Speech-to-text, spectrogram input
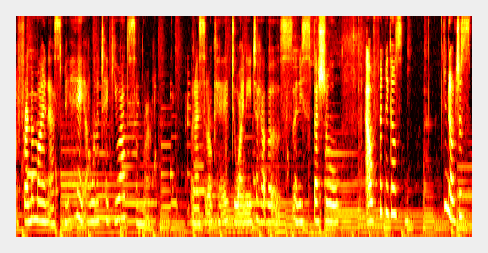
a friend of mine asked me, Hey, I want to take you out somewhere. And I said, Okay, do I need to have a, any special outfit? And he goes, You know, just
